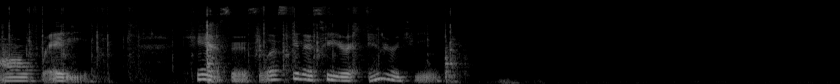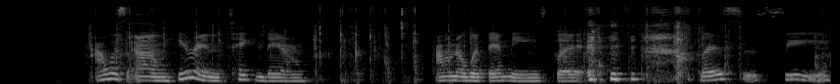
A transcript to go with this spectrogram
already. Cancer, so let's get into your energy. I was um hearing take you down. I don't know what that means, but let's see.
